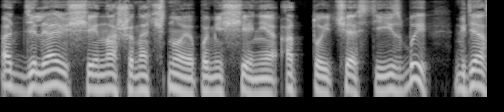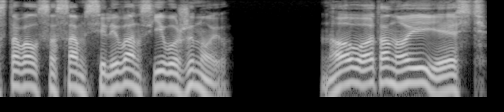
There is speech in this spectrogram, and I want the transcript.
отделяющей наше ночное помещение от той части избы, где оставался сам Селиван с его женою. «Ну вот оно и есть»,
